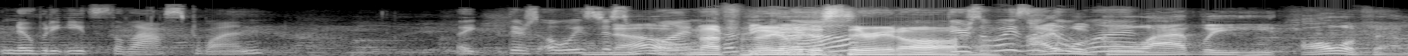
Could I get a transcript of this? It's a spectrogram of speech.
nobody eats the last one. Like there's always just No. one. I'm not familiar with this theory at all. There's always like I a will one. gladly eat all of them.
